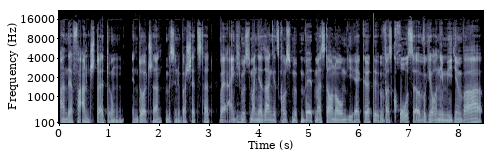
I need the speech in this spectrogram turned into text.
an der Veranstaltung in Deutschland ein bisschen überschätzt hat? Weil eigentlich müsste man ja sagen, jetzt kommst du mit dem Weltmeister auch noch um die Ecke, was groß, aber wirklich auch in den Medien war.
